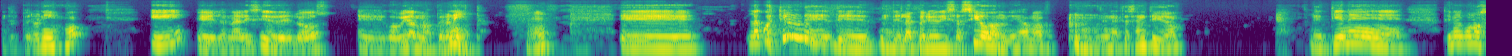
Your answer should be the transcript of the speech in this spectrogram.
del peronismo y el análisis de los eh, gobiernos peronistas. Eh, la cuestión de, la periodización, digamos, en este sentido, eh, tiene, algunos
